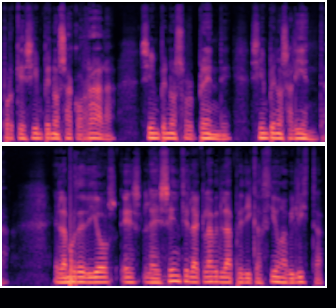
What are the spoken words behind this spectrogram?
porque siempre nos acorrala, siempre nos sorprende, siempre nos alienta. El amor de Dios es la esencia y la clave de la predicación habilista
